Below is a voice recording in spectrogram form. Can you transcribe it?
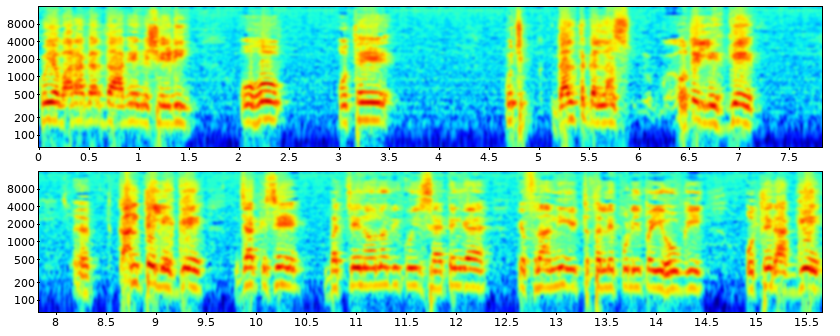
ਕੋਈ ਅਵਾਰਾਗਰਦ ਆ ਗਏ, ਨਸ਼ੇੜੀ, ਉਹ ਉੱਥੇ ਕੁਝ ਗਲਤ ਗੱਲਾਂ ਉੱਤੇ ਲਿਖ ਗਏ ਅਹ, ਕੰਨ ਤੇ ਲਿਖ ਗਏ ਜਾਂ ਕਿਸੇ ਬੱਚੇ ਨਾਲ ਉਹਨਾਂ ਦੀ ਕੋਈ ਸੈਟਿੰਗ ਹੈ ਕਿ ਫਲਾਨੀ ਇੱਟ ਥੱਲੇ ਪੁੜੀ ਪਈ ਹੋਊਗੀ, ਉੱਥੇ ਰੱਖ ਗਏ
